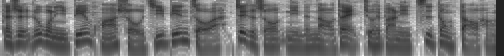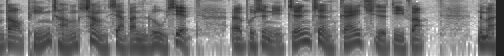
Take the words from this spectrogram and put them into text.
但是如果你边滑手机边走啊，这个时候你的脑袋就会把你自动导航到平常上下班的路线，而不是你真正该去的地方。那么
